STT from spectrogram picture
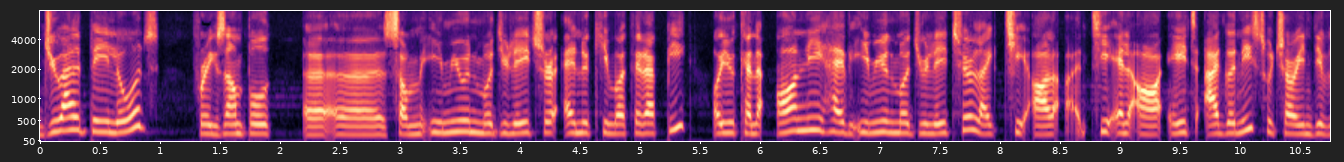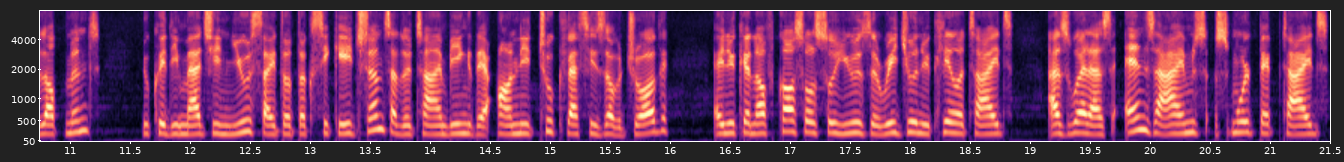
dual payloads, for example, uh, uh, some immune modulator and a chemotherapy, or you can only have immune modulator like TLR, TLR8 agonists, which are in development. You could imagine new cytotoxic agents. At the time being, there are only two classes of drug. And you can, of course, also use the radionucleotides as well as enzymes, small peptides,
